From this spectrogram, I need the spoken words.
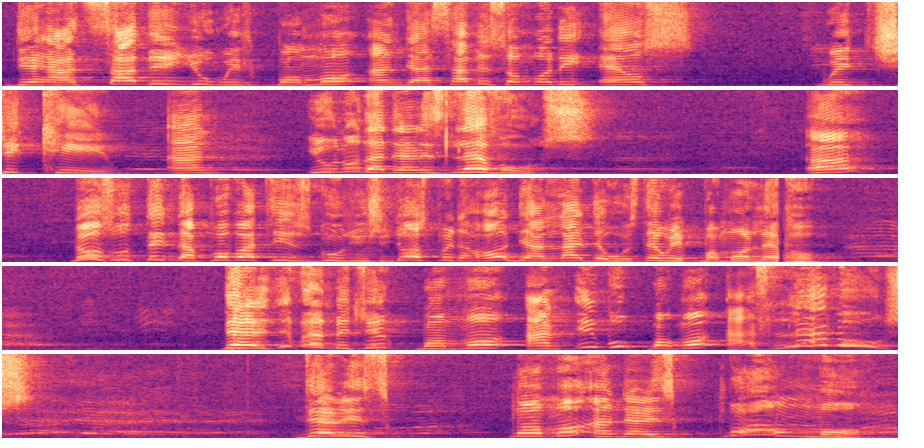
they are serving you with pomo and they are serving somebody else with chicken, and you know that there is levels. Huh? Those who think that poverty is good, you should just pray that all their life they will stay with pomo level. There is difference between pomo and even pomo as levels. There is pomo and there is one more.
